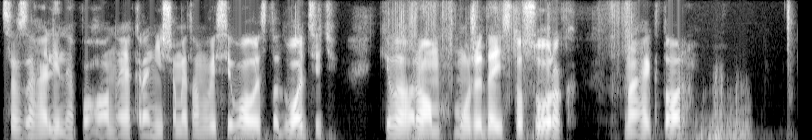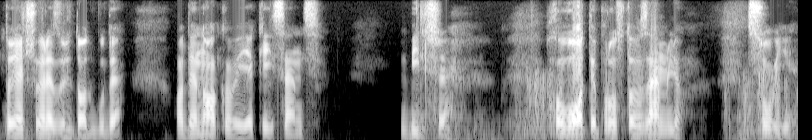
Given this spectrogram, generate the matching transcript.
Це взагалі непогано. Як раніше ми там висівали 120 кг, може де й 140 на гектар, то якщо результат буде одинаковий, який сенс більше ховати просто в землю сої.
